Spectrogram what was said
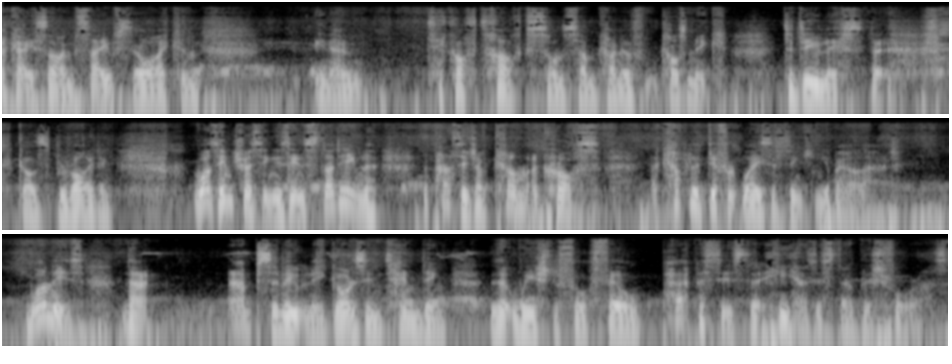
okay, so I'm saved, so I can you know, tick off tasks on some kind of cosmic to do list that God's providing. What's interesting is in studying the, the passage, I've come across a couple of different ways of thinking about that. One is that absolutely God is intending that we should fulfill purposes that He has established for us.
